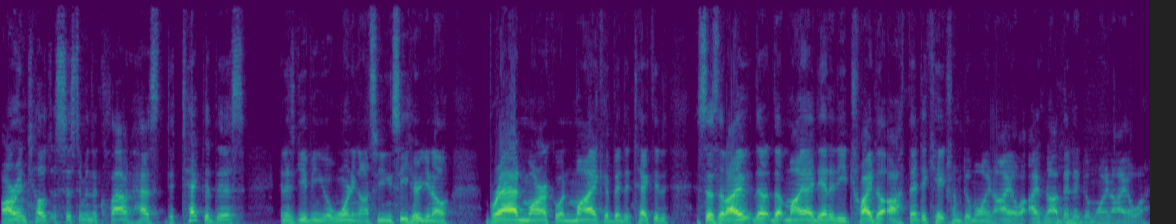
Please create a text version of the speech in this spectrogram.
our intelligence system in the cloud has detected this and is giving you a warning on. So you can see here, you know, Brad, Marco, and Mike have been detected. It says that I that, that my identity tried to authenticate from Des Moines, Iowa. I've not been to Des Moines, Iowa.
